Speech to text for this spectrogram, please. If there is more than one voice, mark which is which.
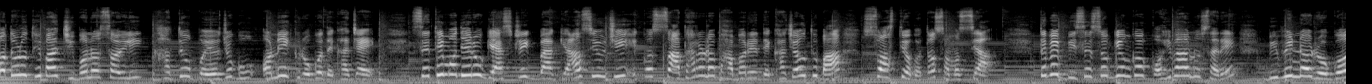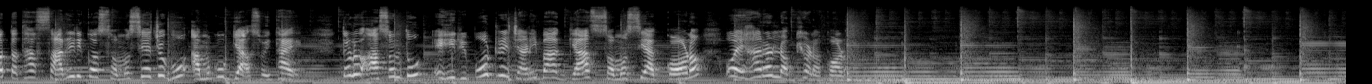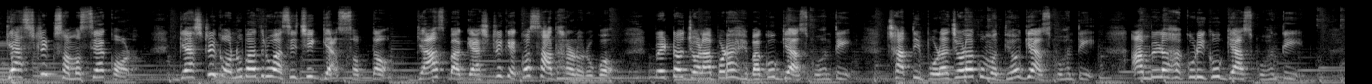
Speaker 1: ବଦଳୁଥିବା ଜୀବନଶୈଳୀ ଖାଦ୍ୟପେୟ ଯୋଗୁଁ ଅନେକ ରୋଗ ଦେଖାଯାଏ। ସେଥିମଧ୍ୟରୁ ଗ୍ୟାଷ୍ଟ୍ରିକ୍ ବା ଗ୍ୟାସ୍ ହେଉଛି ଏକ ସାଧାରଣ ଭାବରେ ଦେଖାଯାଉଥିବା ସ୍ୱାସ୍ଥ୍ୟଗତ ସମସ୍ୟା। ତେବେ ବିଶେଷଜ୍ଞଙ୍କ କହିବା ଅନୁସାରେ ବିଭିନ୍ନ ରୋଗ ତଥା ଶାରୀରିକ ସମସ୍ୟା ଯୋଗୁଁ ଆମକୁ ଗ୍ୟାସ୍ ହୋଇଥାଏ। ତେଣୁ ଆସନ୍ତୁ ଏହି ରିପୋର୍ଟରେ ଜାଣିବା ଗ୍ୟାସ୍ ସମସ୍ୟା କ'ଣ ଓ ଏହାର ଲକ୍ଷଣ କ'ଣ। ଗ୍ୟାଷ୍ଟ୍ରିକ୍ ସମସ୍ୟା କ'ଣ? ଗ୍ୟାଷ୍ଟ୍ରିକ୍ ଅନୁବାଦରୁ ଆସିଛି ଗ୍ୟାସ୍ ଶବ୍ଦ। ଗ୍ୟାସ୍ ବା ଗ୍ୟାଷ୍ଟ୍ରିକ୍ ଏକ ସାଧାରଣ ରୋଗ। ପେଟ ଜଳାପୋଡ଼ା ହେବାକୁ ଗ୍ୟାସ୍ କୁହନ୍ତି। ଛାତି ପୋଡ଼ା ଜଳାକୁ ମଧ୍ୟ ଗ୍ୟାସ୍ କୁହନ୍ତି। ଆମ୍ବିଳ ହାକୁଡ଼ିକୁ ଗ୍ୟାସ୍ କୁହନ୍ତି।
